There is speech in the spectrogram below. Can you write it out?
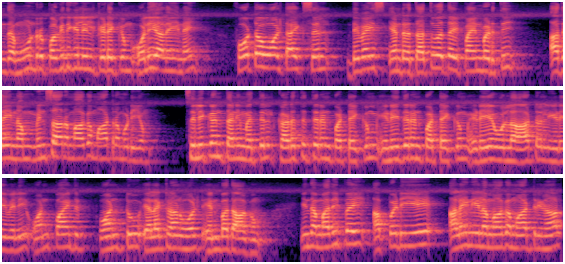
இந்த மூன்று பகுதிகளில் கிடைக்கும் ஒளி அலையினை போட்டோவோல்டாயிக் செல் டிவைஸ் என்ற தத்துவத்தை பயன்படுத்தி அதை நம் மின்சாரமாக மாற்ற முடியும். சிலிக்கன் தனிமத்தில் கடத்துத்திறன் பட்டைக்கும் இணைதிறன் பட்டைக்கும் இடையே உள்ள ஆற்றல் இடைவெளி one point one two electron volt என்பதாகும். இந்த மதிப்பை அப்படியே அலைநீளமாக மாற்றினால்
